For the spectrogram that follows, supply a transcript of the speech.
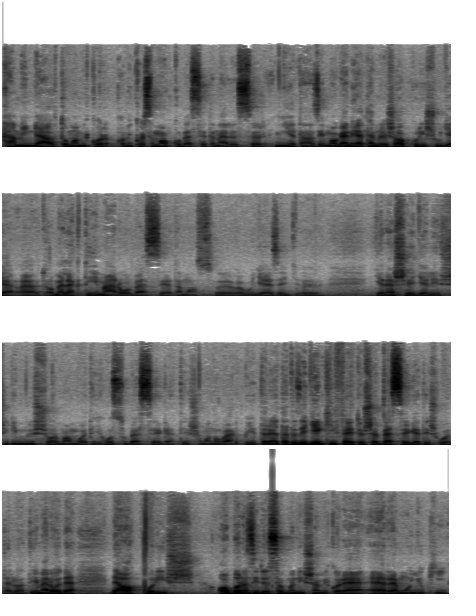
coming outom, amikor, amikor szem, akkor beszéltem először nyíltan az én magánéletemről, és akkor is ugye a meleg témáról beszéltem, az, ugye ez egy ilyen esélyegyenlőségi műsorban volt egy hosszú beszélgetésem a Novák Péterrel, tehát ez egy ilyen kifejtősebb beszélgetés volt erről a témáról, de, de akkor is abban az időszakban is, amikor e, erre mondjuk így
